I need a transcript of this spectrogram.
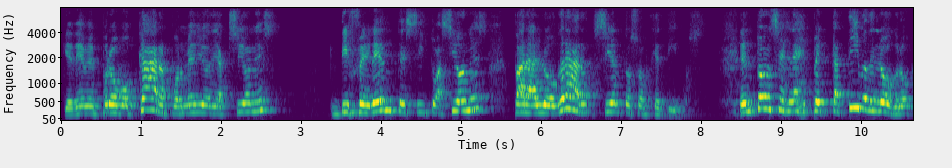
que debe provocar por medio de acciones diferentes situaciones para lograr ciertos objetivos. Entonces la expectativa de logro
